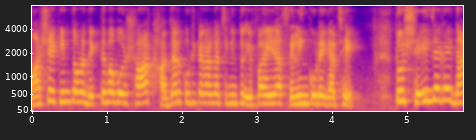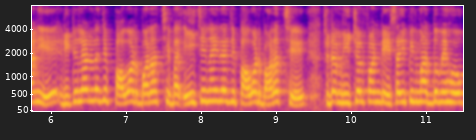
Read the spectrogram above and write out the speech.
মাসে কিন্তু আমরা দেখতে পাবো ষাট হাজার কোটি টাকার কাছে কিন্তু এফআইআইরা সেলিং করে গেছে। তো সেই জায়গায় দাঁড়িয়ে রিটেলাররা যে পাওয়ার বাড়াচ্ছে বা এইচএনআইরা যে পাওয়ার বাড়াচ্ছে, সেটা মিউচুয়াল ফান্ডে এসআইপির মাধ্যমে হোক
